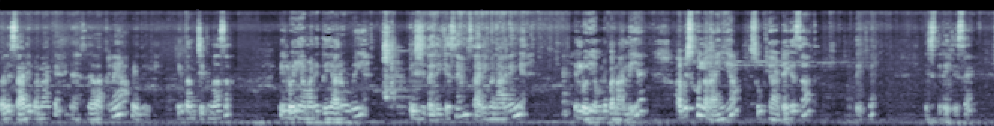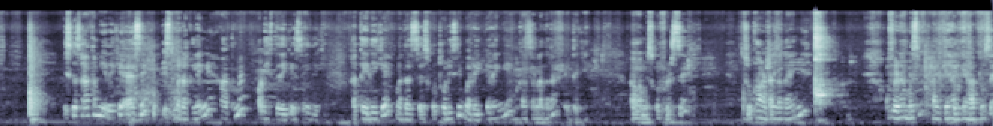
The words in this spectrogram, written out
पहले सारी बना के ऐसे रख लें आप, ये देखिए, एकदम चिकना सा। ये लोई हमारी तैयार हो गई है। इसी तरीके से हम सारी बना लेंगे। ये लोई हमने बना ली है। अब इसको लगाएँगे हम सूखे आटे के साथ। देखिए, इस तरीके से इसके साथ हम ये देखिए, ऐसे इसमें रख लेंगे हाथ में और इस तरीके से देखिए, हथेली के मदद से इसको थोड़ी सी बरेक करेंगे। कैसा लग रहा है? देखिए, अब हम इसको फिर से सूखा आटा लगाएँगे और फिर हम इसमें हल्के हल्के हाथों से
